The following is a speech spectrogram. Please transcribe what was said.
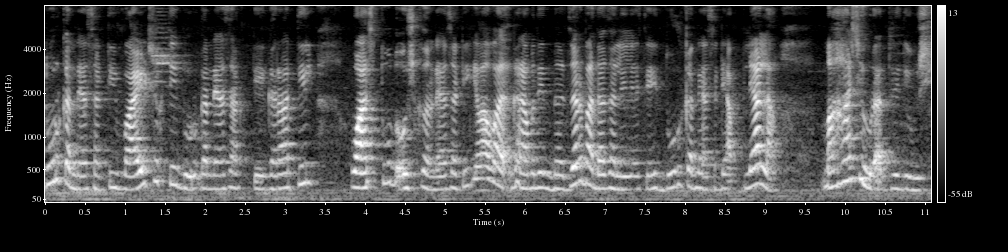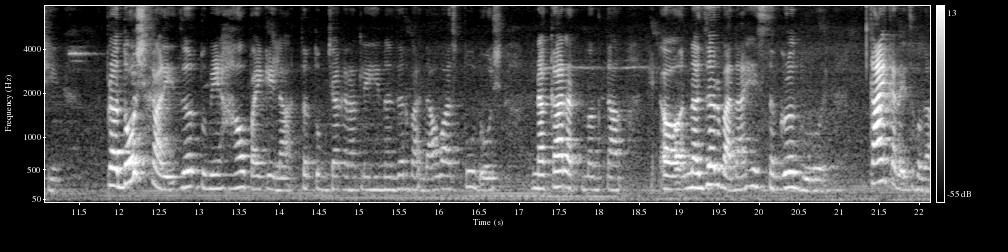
दूर करण्यासाठी वाईट शक्ती दूर करण्यासाठी घरातील वास्तुदोष करण्यासाठी किंवा वा घरामध्ये नजरबाधा झालेली असते हे दूर करण्यासाठी आपल्याला महाशिवरात्री दिवशी प्रदोष काळी जर तुम्ही हा उपाय केला तर तुमच्या घरातले हे नजरबाधा वास्तुदोष नकारात्मकता नजरबाधा हे सगळं दूर होईल. काय करायचं बघा?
